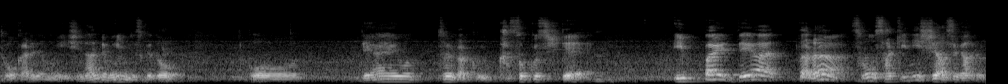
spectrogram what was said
トーカルでもいいし何でもいいんですけどこう出会いをとにかく加速していっぱい出会ったらその先に幸せがある。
